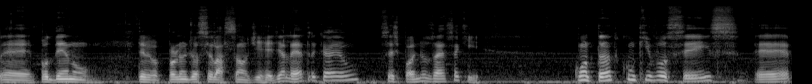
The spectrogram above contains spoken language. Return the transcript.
é, podendo ter problema de oscilação de rede elétrica, eu, vocês podem usar essa aqui. Contanto com que vocês é,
